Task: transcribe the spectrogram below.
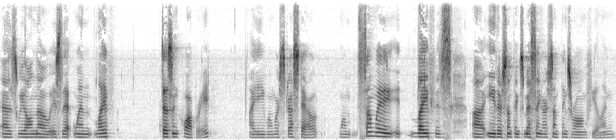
as we all know, is that when life doesn't cooperate, i.e., when we're stressed out, when some way it, life is uh, either something's missing or something's wrong feeling,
